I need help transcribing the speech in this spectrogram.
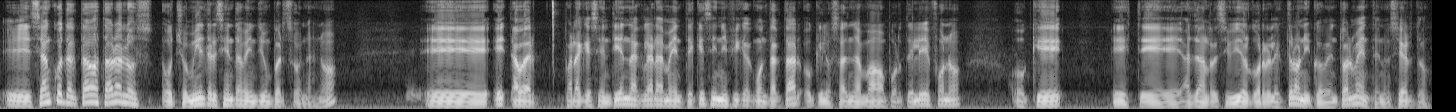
eh, se han contactado hasta ahora los 8.321 personas, ¿no? Eh, eh, a ver, para que se entienda claramente qué significa contactar o que los han llamado por teléfono o que este, hayan recibido el correo electrónico eventualmente, ¿no es cierto?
